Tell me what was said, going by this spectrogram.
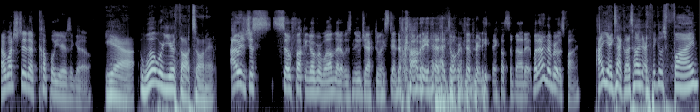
I watched it a couple years ago. Yeah. What were your thoughts on it? I was just so fucking overwhelmed that it was New Jack doing stand up comedy that I don't remember anything else about it. But I remember it was fine. I, yeah, exactly. That's how I, I think it was fine.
